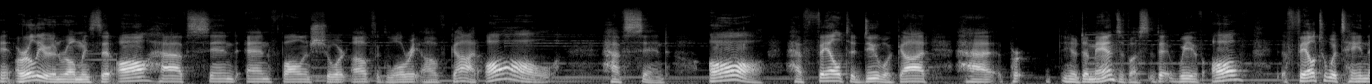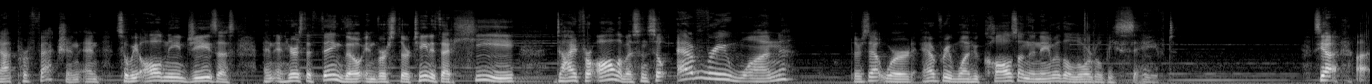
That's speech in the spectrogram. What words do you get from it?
eh, earlier in Romans that all have sinned and fallen short of the glory of God. All have sinned. All have failed to do what God has, you know, demands of us. That we have all failed to attain that perfection. And so we all need Jesus. And, and here's the thing, though, in verse 13, is that He died for all of us. And so everyone, there's that word, everyone who calls on the name of the Lord will be saved. See, I, I,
